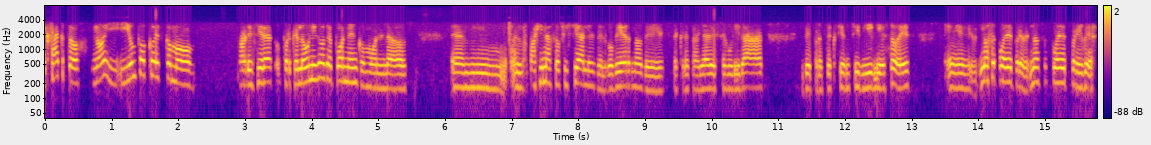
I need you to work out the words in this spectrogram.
Exacto, ¿no? Y, y un poco es como pareciera, porque lo único que ponen como en los en, en las páginas oficiales del gobierno, de Secretaría de Seguridad, de Protección Civil y eso es, eh, no se puede prever, no se puede prever,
